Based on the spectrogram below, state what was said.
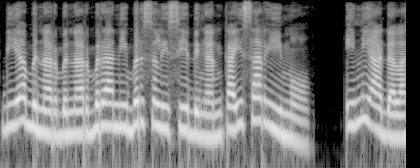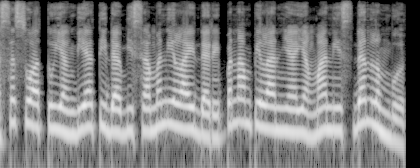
Dia benar-benar berani berselisih dengan Kaisar Imo. Ini adalah sesuatu yang dia tidak bisa menilai dari penampilannya yang manis dan lembut.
